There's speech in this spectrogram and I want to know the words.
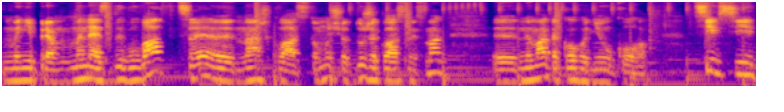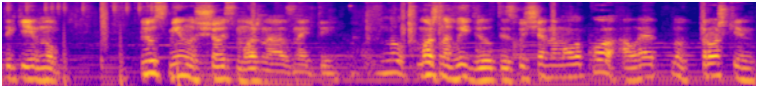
мені прям мене здивував, це наш квас, тому що дуже класний смак, нема такого ні у кого. Ці всі такі, ну, плюс-мінус щось можна знайти. Ну, можна виділити згущене молоко, але ну, трошки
